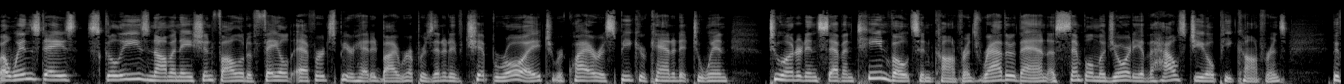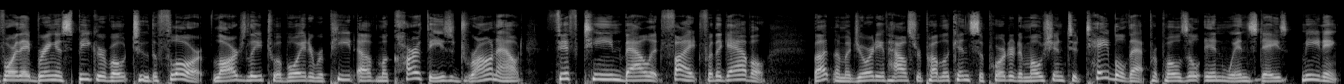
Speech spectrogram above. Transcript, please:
Well, Wednesday's Scalise nomination followed a failed effort spearheaded by Representative Chip Roy to require a speaker candidate to win 217 votes in conference rather than a simple majority of the House GOP conference before they bring a speaker vote to the floor, largely to avoid a repeat of McCarthy's drawn out 15 ballot fight for the gavel. But a majority of House Republicans supported a motion to table that proposal in Wednesday's meeting.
